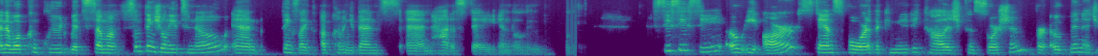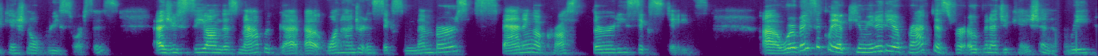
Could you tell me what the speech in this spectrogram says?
And then we'll conclude with some, some things you'll need to know and things like upcoming events and how to stay in the loop. CCC OER stands for the Community College Consortium for Open Educational Resources. As you see on this map, we've got about 106 members spanning across 36 states. Uh, we're basically a community of practice for open education. We,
